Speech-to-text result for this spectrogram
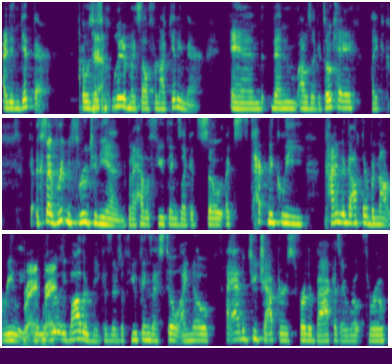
I didn't get there. I was Yeah. disappointed in myself for not getting there. And then I was like, it's okay. Like, because I've written through to the end, but I have a few things like it's so it's technically kind of got there, but not really. Right, it right. really bothered me because there's a few things I still I know I added two chapters further back as I wrote through,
